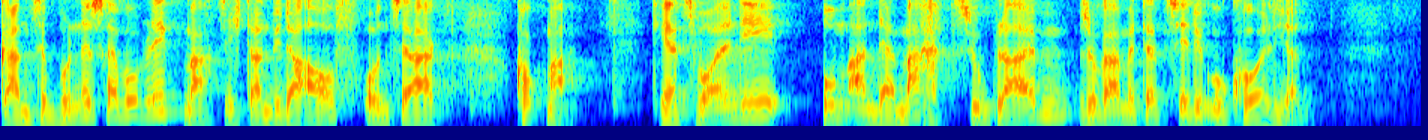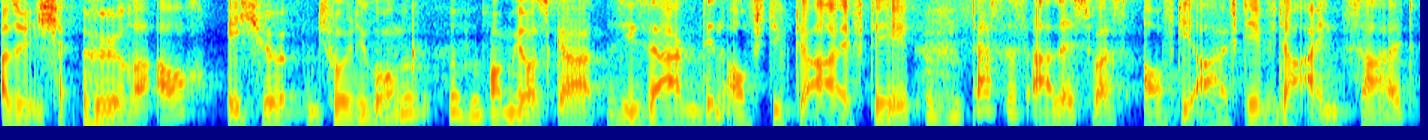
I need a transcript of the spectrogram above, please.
ganze Bundesrepublik macht sich dann wieder auf und sagt, guck mal, jetzt wollen die, um an der Macht zu bleiben, sogar mit der CDU koalieren. Also ich höre auch, ich höre, Entschuldigung, mhm, Frau Mioska, Sie sagen den Aufstieg der AfD. Mhm. Das ist alles, was auf die AfD wieder einzahlt,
